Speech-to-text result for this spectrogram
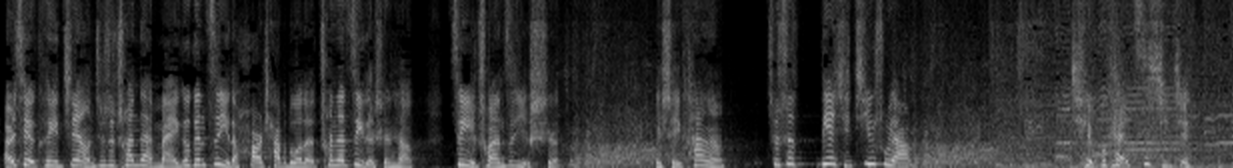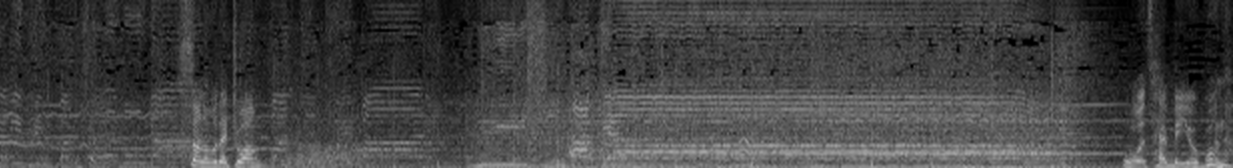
而且可以这样，就是穿在买一个跟自己的号差不多的，穿在自己的身上，自己穿自己试，给谁看啊？这是练习技术呀。解不开自己解。算了，不再装。我才没有过呢。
